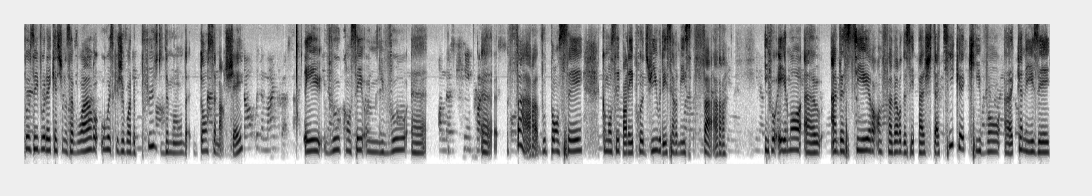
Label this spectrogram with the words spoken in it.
Posez-vous la question de savoir où est-ce que je vois le plus de demandes dans ce marché et vous conseillez au niveau euh, euh, phare. Vous pensez commencer par les produits ou les services phares. Il faut également euh, investir en faveur de ces pages statiques qui vont canaliser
